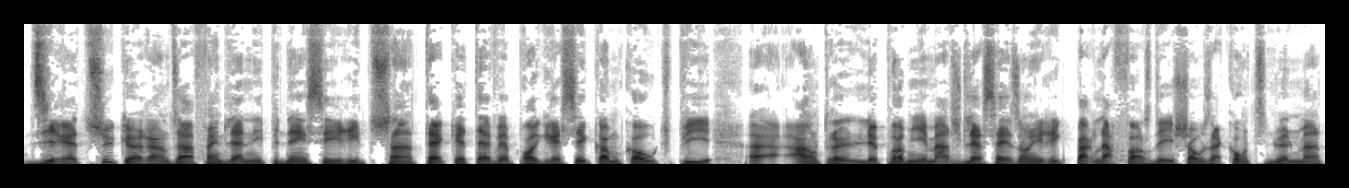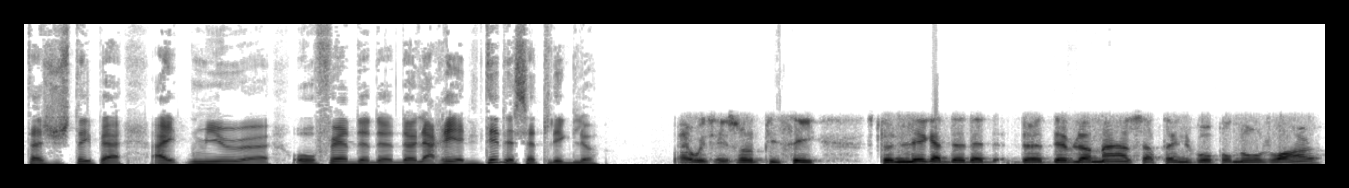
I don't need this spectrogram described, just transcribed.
Dirais-tu que rendu à la fin de l'année puis d'insérer, tu sentais que tu avais progressé comme coach puis euh, entre le premier match de la saison, Eric, par la force des choses, à continuellement t'ajuster puis à, être mieux euh, au fait de, la réalité de cette ligue-là? Ben oui, c'est sûr. Puis c'est une ligue de, développement à certains niveaux pour nos joueurs.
